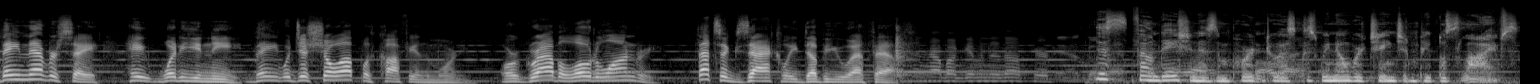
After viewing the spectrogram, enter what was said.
They never say, hey, what do you need? They would just show up with coffee in the morning or grab a load of laundry. That's exactly WFF. How about giving it up here? This foundation is important to us because we know we're changing people's lives.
